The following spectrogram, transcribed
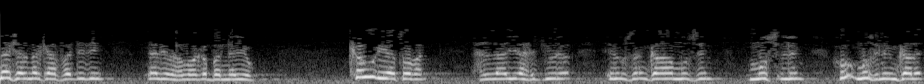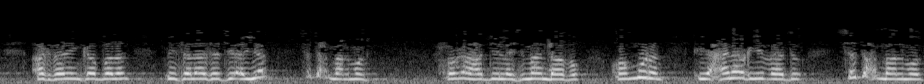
meeshaad markaa fadhidiin meel yar ha looga baneeyo kow iyo toban halaa yahjura inuusan ka aamusin muslim muslim kale akthar in ka badan min halaathati ayaam saddex maalmood xoogaa haddii laysmaan dhaafo oo muran iyo xanaaq yimaado saddex maalmood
